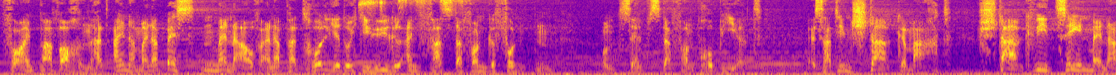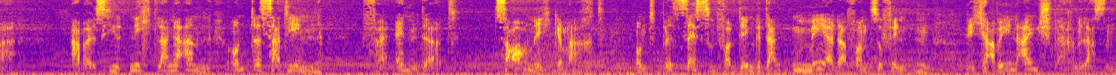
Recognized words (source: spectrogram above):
Vor ein paar Wochen hat einer meiner besten Männer auf einer Patrouille durch die Hügel ein Fass davon gefunden und selbst davon probiert. Es hat ihn stark gemacht, stark wie zehn Männer. Aber es hielt nicht lange an und es hat ihn verändert, zornig gemacht und besessen von dem Gedanken, mehr davon zu finden. Ich habe ihn einsperren lassen,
